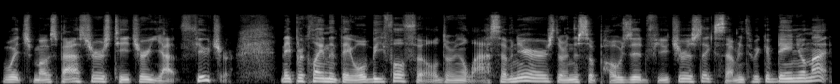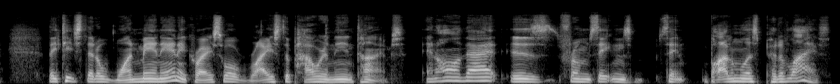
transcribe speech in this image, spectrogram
which most pastors teach are yet future. They proclaim that they will be fulfilled during the last seven years, during the supposed futuristic seventh week of Daniel 9. They teach that a one man Antichrist will rise to power in the end times. And all of that is from Satan's bottomless pit of lies.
